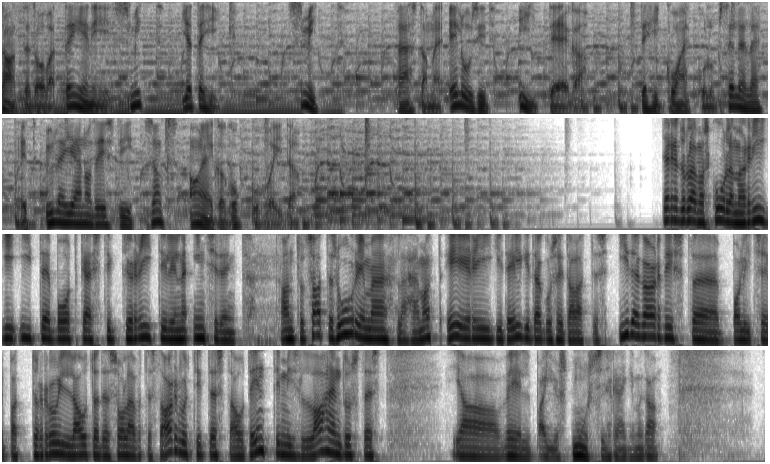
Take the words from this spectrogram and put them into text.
saate toovad teieni SMIT ja TEHIK. SMIT, päästame elusid IT-ga. TEHIK-u aeg kulub sellele, et ülejäänud Eesti saaks aega kokku hoida tere tulemast kuulama riigi IT-podcasti Kriitiline intsident. antud saates uurime lähemalt e-riigi telgitaguseid alates ID-kaardist, politsei patrullautodes olevatest arvutitest, autentimislahendustest ja veel paljust muust siis räägime ka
